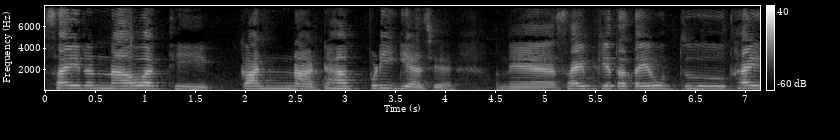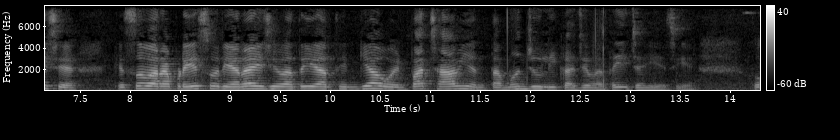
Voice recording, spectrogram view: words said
સાયરનના અવાજથી કાનના ઢાંક પડી ગયા છે. અને સાહેબ કહેતા હતા, એવું જ થાય છે કે સવારે આપણે ઐશ્વર્યા રાય જેવા તૈયાર થઈને ગયા હોય ને પાછા આવીએ ને ત્યાં મંજુલિકા જેવા થઈ જઈએ છીએ. તો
